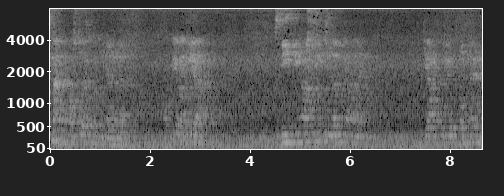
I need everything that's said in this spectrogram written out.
Nah, postur berjalan. Oke lagi ya. Minggi hati sudah kemarin. Kya kuyo komen.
